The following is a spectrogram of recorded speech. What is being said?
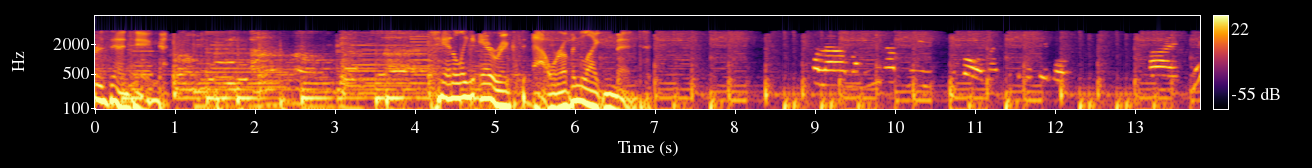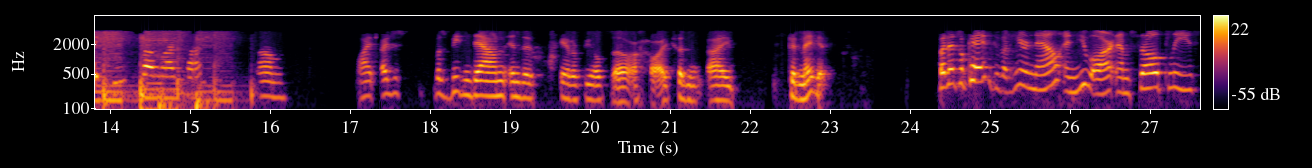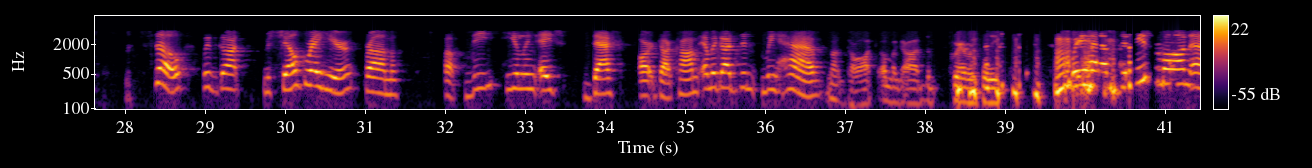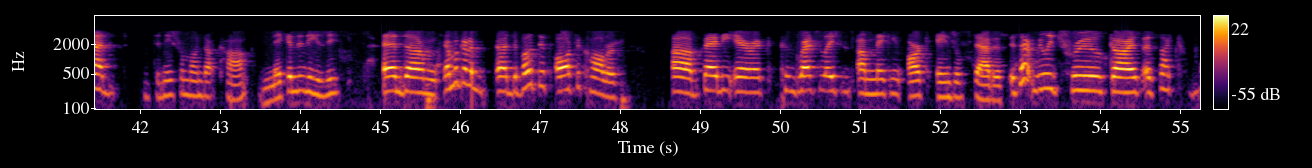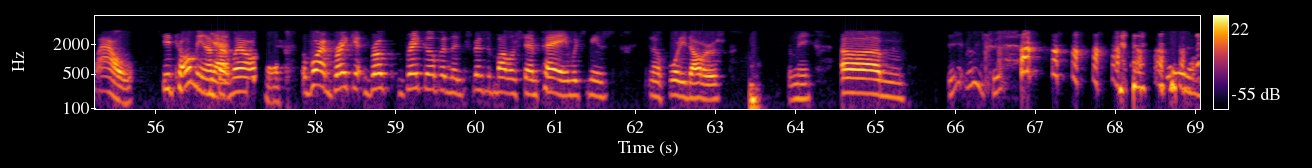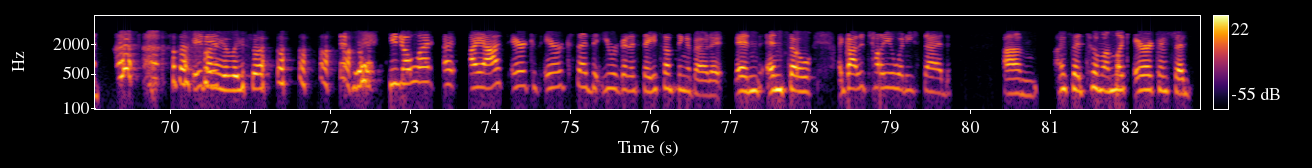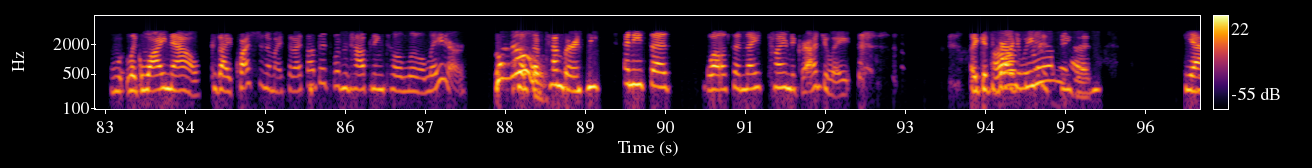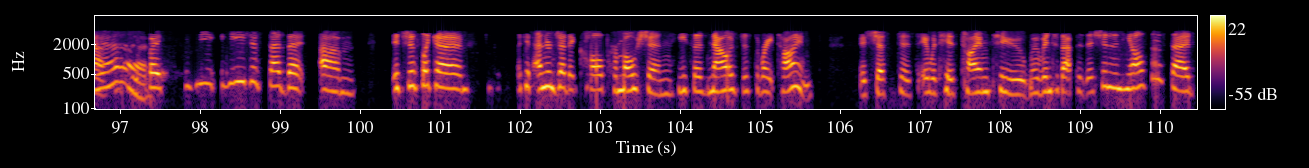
presenting Channeling Erik's Hour of Enlightenment. Hola, buenos people, my beautiful people. I missed you from last time. Um, I I just was beaten down in the scatter field, so I couldn't I couldn't make it. But that's okay because I'm here now and you are, and I'm so pleased. So we've got Michelle Gray here from uh, thehealingh-art.com, and we got we have not got oh my god the grammar police. we have Denise Ramon at deniseramon.com, making it easy, and um, and we're gonna uh, devote this all to callers. Uh, baby Erik, congratulations on making Archangel status. Is that really true, guys? It's like, wow. He told me, and I Yeah. thought, well, okay. Before I break it, broke, break open an expensive bottle of champagne, which means, you know, forty dollars for me. Um, is it really true? That's It funny, Lisa. you know what? I, I asked Erik because Erik said that you were going to say something about it, and and so I got to tell you what he said. Um, I said to him, I'm like Erik. I said, w- like, why now? Because I questioned him. I said, I thought this wasn't happening till a little later, Well, till. September, and he and he says, well, it's a nice time to graduate. like it's Oh, graduation yeah. season. Yeah. yeah. but he he just said that um it's just like a like an energetic call promotion he says now is just the right time it's just his, it was his time to move into that position and he also said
